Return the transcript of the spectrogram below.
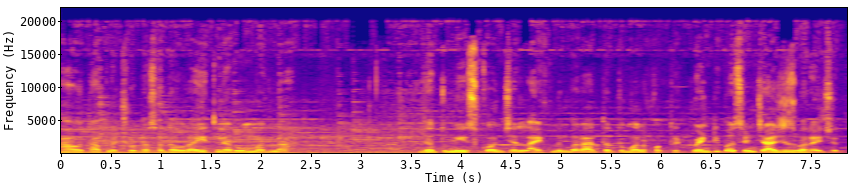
हा होता आपला छोटासा दौरा इथल्या रूममधला जर तुम्ही इस्कॉनचे लाईफ मेंबर आहात तर तुम्हाला फक्त ट्वेंटी पर्सेंट चार्जेस भरायचे आहेत.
